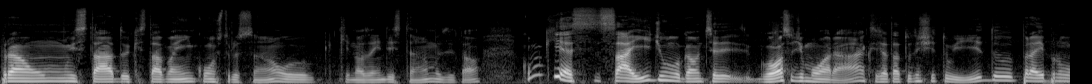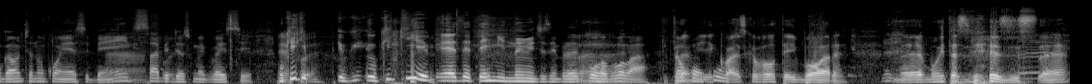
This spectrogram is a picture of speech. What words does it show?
para um estado que estava em construção, ou que nós ainda estamos e tal. Como que é sair de um lugar onde você gosta de morar, que você já tá tudo instituído, pra ir pra um lugar onde você não conhece bem, Ah, que sabe foi. Deus como é que vai ser? O É, que que, o que, o que que é determinante, assim, pra É, porra, vou lá. É Pra um mim, quase que eu voltei embora, né? Muitas vezes, né?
